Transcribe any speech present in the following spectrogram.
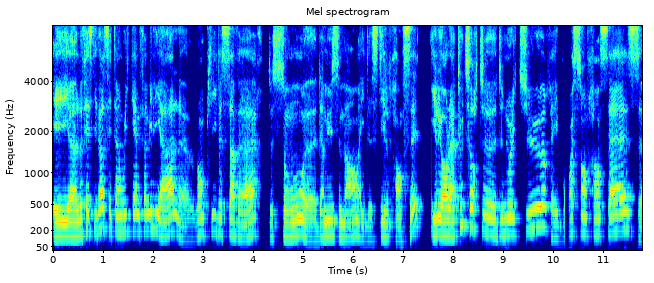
Et euh, le festival, c'est un week-end familial euh, rempli de saveurs, de sons, d'amusement et de style français. Il y aura toutes sortes de nourriture et boissons françaises,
